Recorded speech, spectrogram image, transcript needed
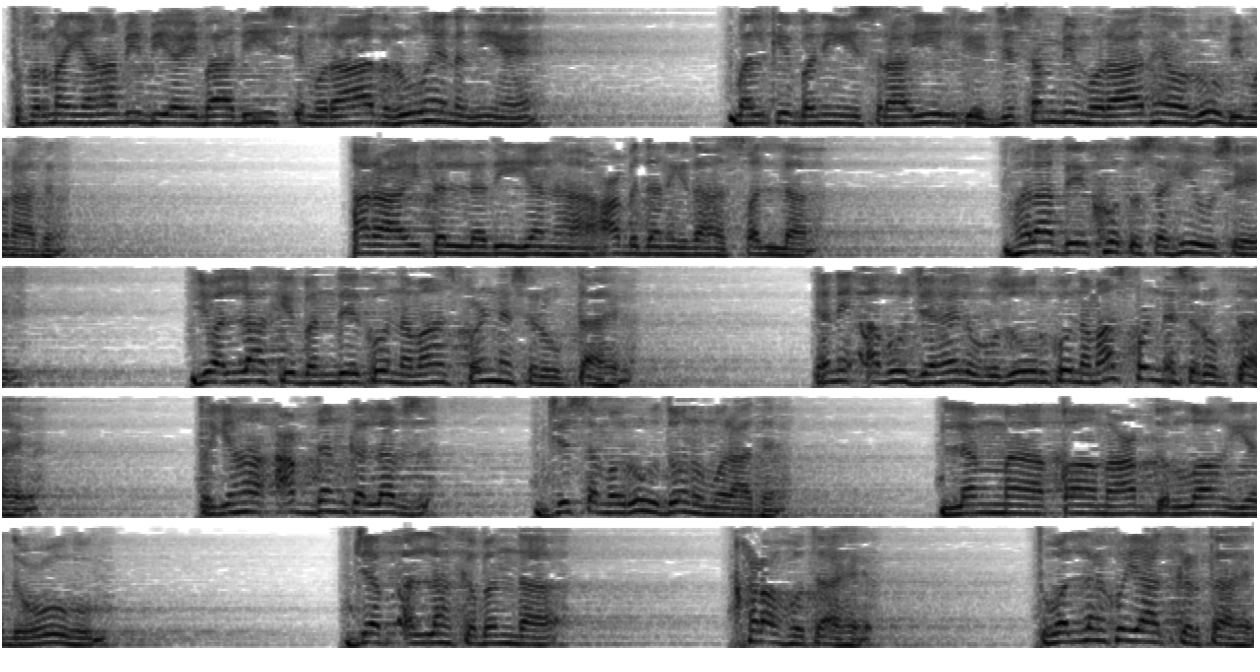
تو فرما یہاں بھی بھی عبادی سے مراد روحیں نہیں ہیں، بلکہ بنی اسرائیل کے جسم بھی مراد ہیں اور روح بھی مراد ہے ارائیت الذی ینہا عبدا اذا صلی۔ بھلا دیکھو تو صحیح اسے۔ جو اللہ کے بندے کو نماز پڑھنے سے روکتا ہے یعنی ابو جہل حضور کو نماز پڑھنے سے روکتا ہے، تو یہاں ابدن کا لفظ جسم اور روح دونوں مراد ہے لما قام عبد اللہ یدعوہ جب اللہ کا بندہ کھڑا ہوتا ہے تو وہ اللہ کو یاد کرتا ہے۔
